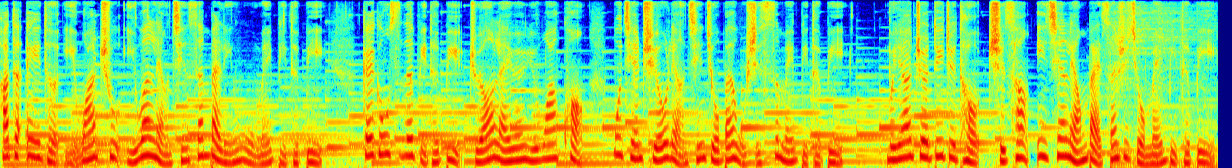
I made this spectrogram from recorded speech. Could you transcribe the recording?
，Hut 8已挖出一万两千三百零五枚比特币。该公司的比特币主要来源于挖矿，目前持有两千九百五十四枚比特币。Voyager Digital 持仓一千两百三十九枚比特币。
